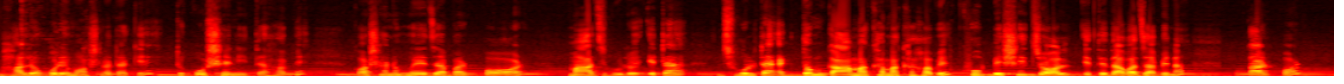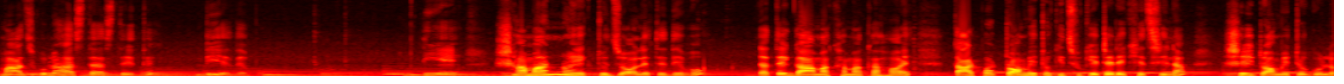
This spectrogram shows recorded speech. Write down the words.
ভালো করে মশলাটাকে একটু কষে নিতে হবে। কষানো হয়ে যাবার পর মাছগুলো, এটা ঝোলটা একদম গা মাখা মাখা হবে, খুব বেশি জল এতে দেওয়া যাবে না। তারপর মাছগুলো আস্তে আস্তে এতে দিয়ে দেব। দিয়ে সামান্য একটু জল এতে দেব, যাতে গা মাখা মাখা হয়। তারপর টমেটো কিছু কেটে রেখেছিলাম, সেই টমেটোগুলো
